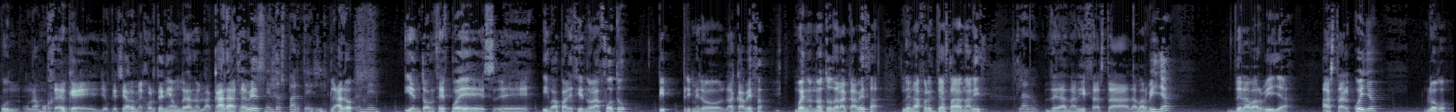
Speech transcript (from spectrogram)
un- una mujer que, yo que sé, a lo mejor tenía un grano en la cara, ¿sabes? En dos partes. Claro. También. Y entonces, pues, eh, iba apareciendo la foto, pip, primero la cabeza, bueno, no toda la cabeza, de la frente hasta la nariz, Claro. de la nariz hasta la barbilla, de la barbilla hasta el cuello, luego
